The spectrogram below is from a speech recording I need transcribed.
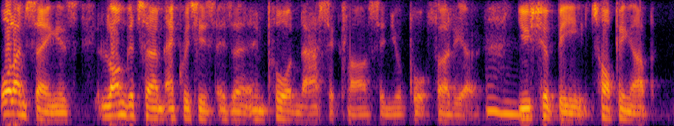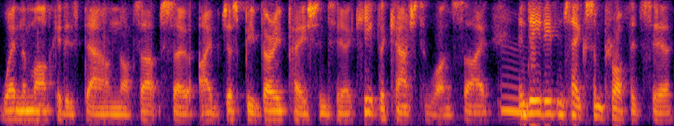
all I'm saying is longer term equities is an important asset class in your portfolio. Mm-hmm. You should be topping up when the market is down, not up. So I'd just be very patient here. Keep the cash to one side. Mm. Indeed, even take some profits here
